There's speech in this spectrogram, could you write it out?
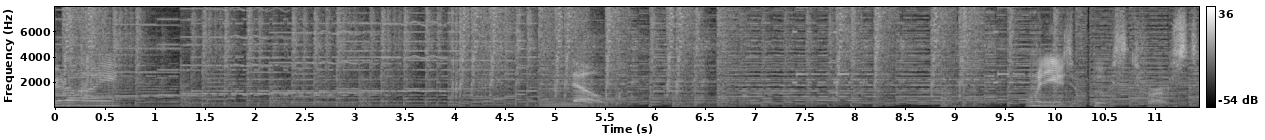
should I? No. I'm gonna use a boost first.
